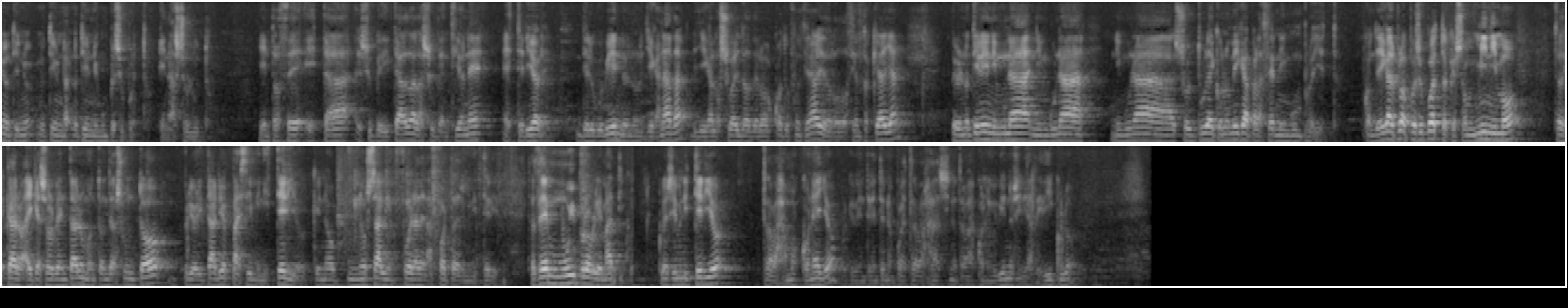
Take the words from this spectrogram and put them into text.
no tiene, ningún presupuesto, en absoluto. Y entonces está supeditado a las subvenciones exteriores del gobierno, no le llega nada, le llegan los sueldos de los cuatro funcionarios, de los 200 que hayan, pero no tiene ninguna, ninguna, ninguna soltura económica para hacer ningún proyecto. Cuando llegan los presupuestos, que son mínimos, entonces, claro, hay que solventar un montón de asuntos prioritarios para ese ministerio, que no, no salen fuera de las puertas del ministerio. Entonces, es muy problemático. Con ese ministerio trabajamos con ellos, porque evidentemente no puedes trabajar si no trabajas con el gobierno, sería ridículo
